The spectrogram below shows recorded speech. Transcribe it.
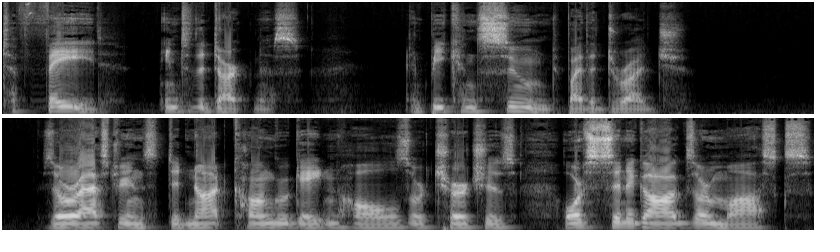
to fade into the darkness and be consumed by the druj. Zoroastrians did not congregate in halls or churches or synagogues or mosques.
